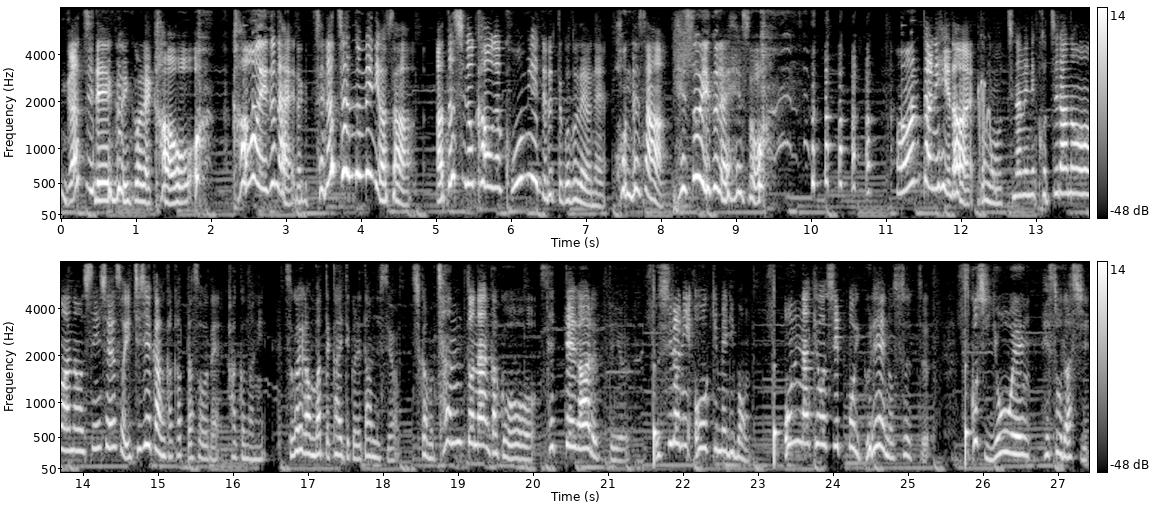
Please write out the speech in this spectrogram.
れガチでえぐいこれ顔。顔えぐない？だからセナちゃんの目にはさ私の顔がこう見えてるってことだよね。ほんでさへそえぐないへそ。本当にひどい。でもちなみにこちらのあの新書予想1時間かかったそうで書くのに。すごい頑張って書いてくれたんですよ。しかもちゃんとなんかこう設定があるっていう。後ろに大きめリボン。女教師っぽいグレーのスーツ。少し妖艶へそ出し。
